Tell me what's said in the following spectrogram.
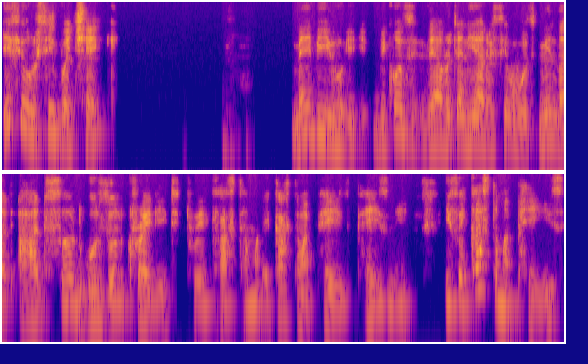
if you receive a check Maybe you, because they are written here, receivables mean that I had sold goods on credit to a customer. A customer pays pays me. If a customer pays,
